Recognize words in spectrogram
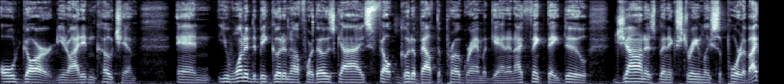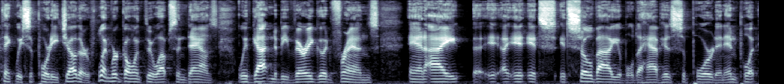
old guard. You know, I didn't coach him and you wanted to be good enough where those guys felt good about the program again and i think they do. John has been extremely supportive. I think we support each other when we're going through ups and downs. We've gotten to be very good friends and i uh, it, it's it's so valuable to have his support and input.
